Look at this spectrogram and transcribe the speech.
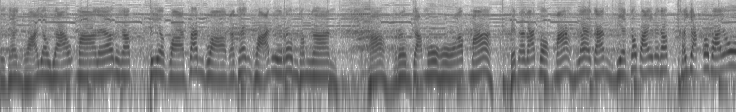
ยแข้งขวายาวๆมาแล้วนะครับ เตี้ยกว่าสั้นกว่าแต่แข้งขวานี่เริ่มทำงานเอาเริ่มจะโมโหครับมาเพชรอนัทบอกมาแลกกันเบียดเข้าไปนะครับ ขยับเข้าไปโอ้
